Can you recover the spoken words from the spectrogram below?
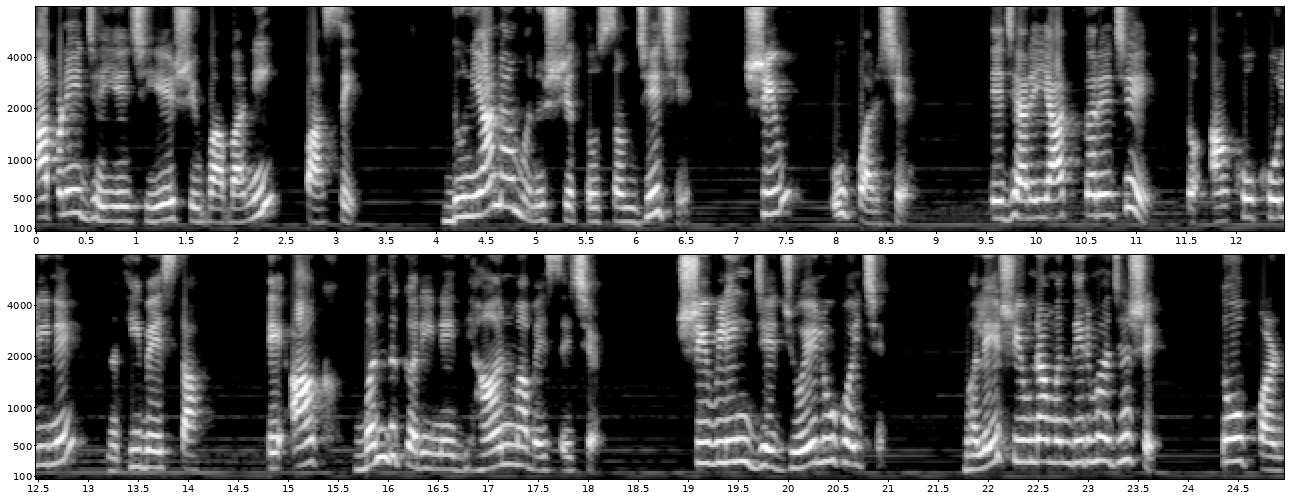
આપણે જઈએ છીએ શિવ બાબાની પાસે. દુનિયાના મનુષ્ય તો સમજે છે, શિવ ઉપર છે. તે જ્યારે યાદ કરે છે, તો આંખો ખોલીને નથી બેસતા. તે આંખ બંધ કરીને ધ્યાનમાં બેસે છે. શિવલિંગ જે જોયેલું હોય છે, ભલે શિવના મંદિરમાં જશે, તો પણ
